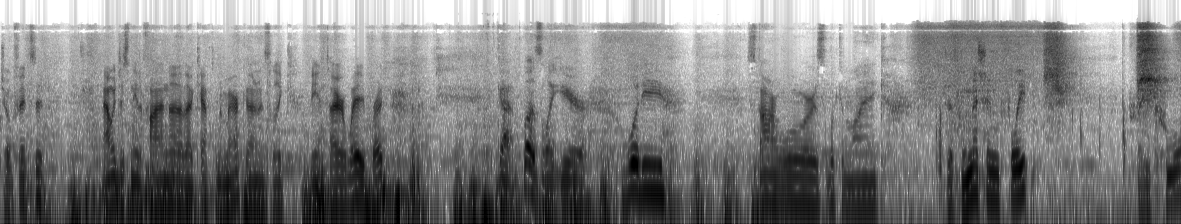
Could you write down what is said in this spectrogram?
Joe Fixit. Now we just need to find uh, that Captain America and it's like the entire wave, right? got Buzz Lightyear, Woody, Star Wars looking like just Mission Fleet cool.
